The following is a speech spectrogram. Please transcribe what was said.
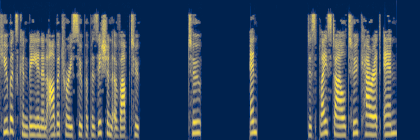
Qubits can be in an arbitrary superposition of up to 2 n display style 2 caret n.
